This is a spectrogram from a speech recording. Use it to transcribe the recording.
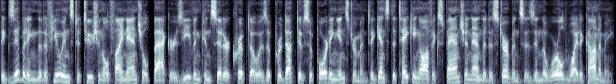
Exhibiting that a few institutional financial backers even consider crypto as a productive supporting instrument against the taking off expansion and the disturbances in the worldwide economy.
